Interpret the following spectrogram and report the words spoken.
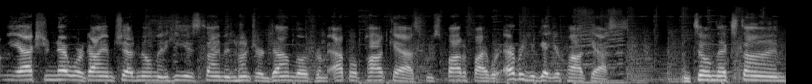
from the action network. I am chad millman. He is simon hunter. Download from apple podcasts from spotify wherever you get your podcasts. Until next time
